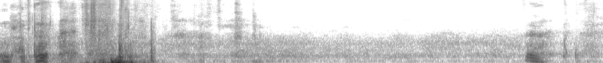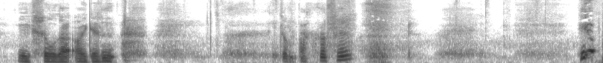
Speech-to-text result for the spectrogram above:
Unplug that. You saw that I didn't jump back across here. Yep.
